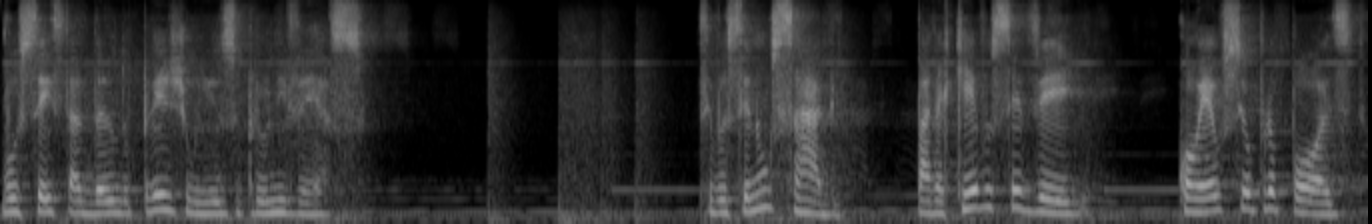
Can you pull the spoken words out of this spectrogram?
você está dando prejuízo para o universo. Se você não sabe para que você veio, qual é o seu propósito,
